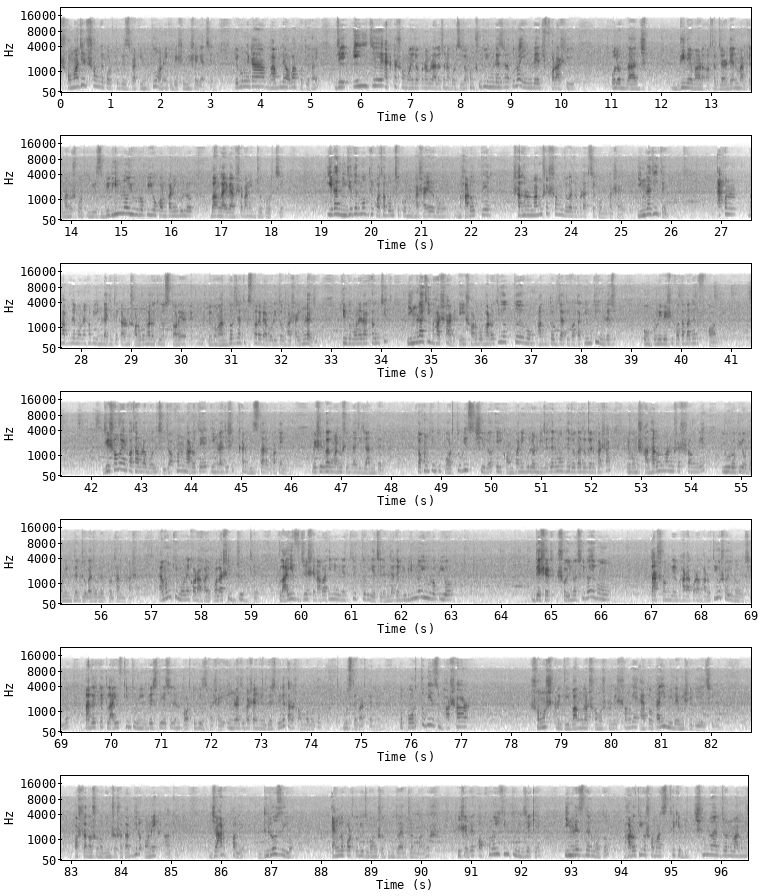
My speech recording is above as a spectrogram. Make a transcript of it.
সমাজের সঙ্গে পর্তুগিজরা কিন্তু অনেক বেশি মিশে গেছেন এবং এটা ভাবলে অবাক হতে হয় যে এই যে একটা সময় যখন আমরা আলোচনা করছি, যখন শুধু ইংরেজরা তো নয়, ইংরেজ, ফরাসি, ওলন্দাজ, দিনেমার, অর্থাৎ যারা ডেনমার্কের মানুষ, পর্তুগিজ, বিভিন্ন ইউরোপীয় কোম্পানিগুলো বাংলায় ব্যবসা বাণিজ্য করছে, এরা নিজেদের মধ্যে কথা বলছে কোন ভাষায় এবং ভারতের সাধারণ মানুষের সঙ্গে যোগাযোগ রাখছে কোন ভাষায়? ইংরাজিতে? এখন ভাবলে মনে হবে ইংরাজিতে কারণ সর্বভারতীয় স্তরে এবং আন্তর্জাতিক স্তরে ব্যবহৃত ভাষা ইংরাজি। কিন্তু মনে রাখা উচিত, ইংরাজি ভাষার এই সর্বভারতীয়ত্ব এবং আন্তর্জাতিকতা কিন্তু ইংরেজ ঔপনিবেশিকতাবাদের ফল। যে সময়ের কথা আমরা বলছি, যখন ভারতে ইংরাজি শিক্ষার বিস্তার ঘটেনি, বেশিরভাগ মানুষ ইংরাজি জানতেন না। তখন কিন্তু পর্তুগিজ ছিল এই কোম্পানিগুলোর নিজেদের মধ্যে যোগাযোগের ভাষা এবং সাধারণ মানুষের সঙ্গে ইউরোপীয় বণিকদের যোগাযোগের প্রধান ভাষা। এমনকি মনে করা হয় পলাশির যুদ্ধে ক্লাইভ যে সেনাবাহিনীর নেতৃত্ব দিয়েছিলেন, যাতে বিভিন্ন ইউরোপীয় দেশের সৈন্য ছিল এবং তার সঙ্গে ভাড়া করা ভারতীয় সৈন্যও ছিল, তাদেরকে ক্লাইভ কিন্তু নির্দেশ দিয়েছিলেন পর্তুগিজ ভাষায়। ইংরাজি ভাষায় নির্দেশ দিলে তারা সম্ভবত বুঝতে পারতেন না। তো পর্তুগিজ ভাষার সংস্কৃতি, বাংলার সংস্কৃতির সঙ্গে এতটাই মিলেমিশে গিয়েছিল অষ্টাদশ ঊনবিংশ শতাব্দীর অনেক আগে, যার ফলে ডিরোজিও অ্যাংলো পর্তুগিজ বংশোদ্ভূত একজন মানুষ হিসেবে কখনোই কিন্তু নিজেকে ইংরেজদের মতো ভারতীয় সমাজ থেকে বিচ্ছিন্ন একজন মানুষ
